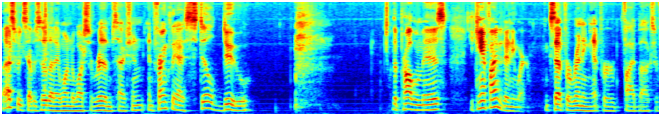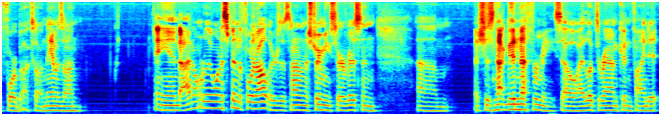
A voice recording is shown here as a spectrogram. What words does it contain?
last week's episode that I wanted to watch the rhythm section, and frankly, I still do. The problem is you can't find it anywhere except for renting it for five bucks or four bucks on Amazon. And I don't really want to spend the four dollars. It's not on a streaming service, and um, that's just not good enough for me. So I looked around, couldn't find it.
